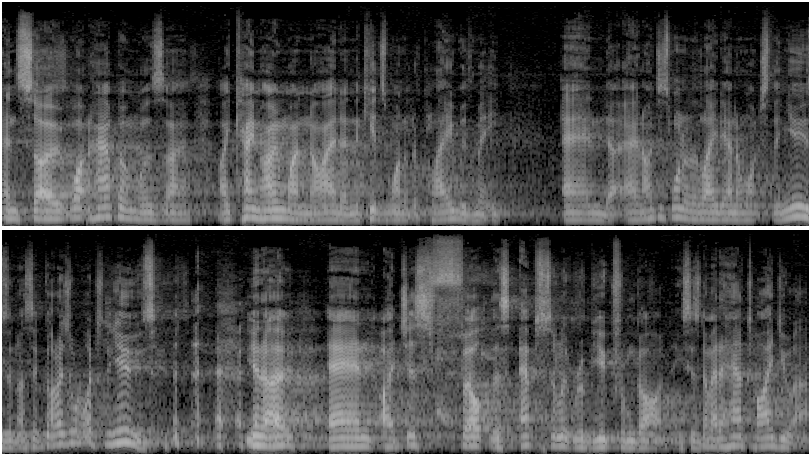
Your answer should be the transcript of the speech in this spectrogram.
And so what happened was uh, I came home one night and the kids wanted to play with me. And, uh, and I just wanted to lay down and watch the news. And I said, God, I just want to watch the news, you know. And I just felt this absolute rebuke from God. He says, No matter how tired you are,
